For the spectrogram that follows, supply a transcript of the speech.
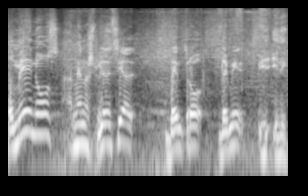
o menos. A menos Yo decía, dentro de mí, ¿y, y de,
